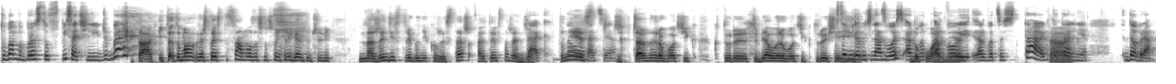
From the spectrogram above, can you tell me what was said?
tu mam po prostu wpisać liczbę? Tak, i to, to, ma, wiesz, to jest to samo ze sztuczną inteligencją, czyli narzędzie, z którego nie korzystasz, ale to jest narzędzie. Tak, To no nie jest racja. cz- czarny robocik, który, czy biały robocik, który Chce mi robić na złość albo, Dokładnie. albo, albo coś. Tak, Tak. totalnie. Dobra.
